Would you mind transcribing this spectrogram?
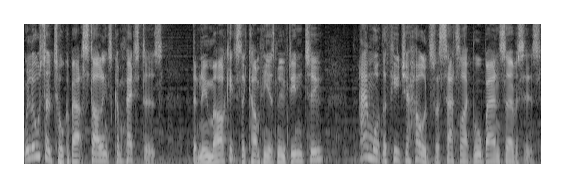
We'll also talk about Starlink's competitors, the new markets the company has moved into, and what the future holds for satellite broadband services.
